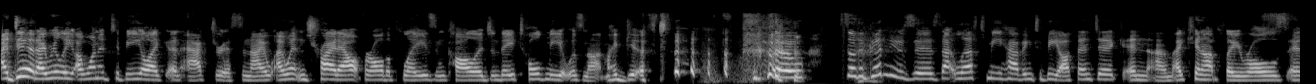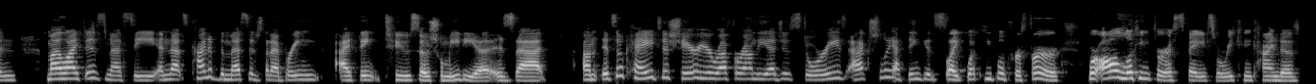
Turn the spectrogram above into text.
I did. I really, I wanted to be like an actress and I, I went and tried out for all the plays in college and they told me it was not my gift. so so the good news is that left me having to be authentic and um, I cannot play roles and my life is messy. And that's kind of the message that I bring, I think, to social media is that um, it's okay to share your rough around the edges stories. Actually, I think it's like what people prefer. We're all looking for a space where we can kind of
